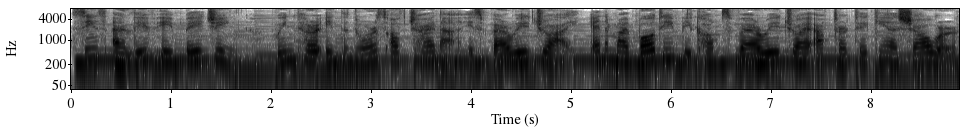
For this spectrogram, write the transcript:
Since I live in Beijing, winter in the north of China is very dry and my body becomes very dry after taking a shower.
